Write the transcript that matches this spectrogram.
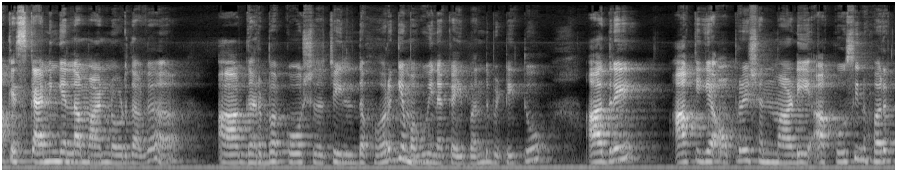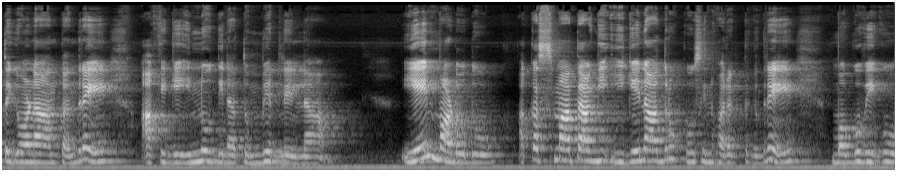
ಆಕೆ ಸ್ಕ್ಯಾನಿಂಗ್ ಎಲ್ಲ ಮಾಡಿ ನೋಡಿದಾಗ ಆ ಗರ್ಭಕೋಶದ ಚೀಲದ ಹೊರಗೆ ಮಗುವಿನ ಕೈ ಬಂದುಬಿಟ್ಟಿತ್ತು. ಆದರೆ ಆಕೆಗೆ ಆಪ್ರೇಷನ್ ಮಾಡಿ ಆ ಕೂಸಿನ ಹೊರಗೆ ತೆಗೋಣ ಅಂತಂದರೆ ಆಕೆಗೆ ಇನ್ನೂ ದಿನ ತುಂಬಿರಲಿಲ್ಲ. ಏನು ಮಾಡೋದು? ಅಕಸ್ಮಾತಾಗಿ ಈಗೇನಾದರೂ ಕೂಸಿನ ಹೊರಗೆ ತೆಗೆದ್ರೆ ಮಗುವಿಗೂ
